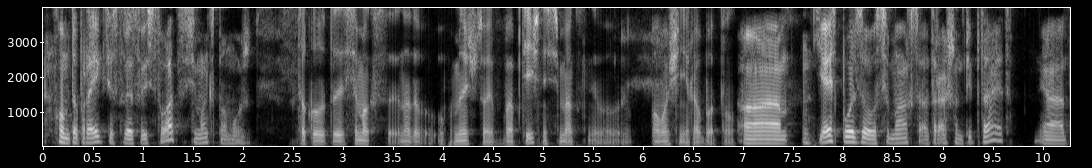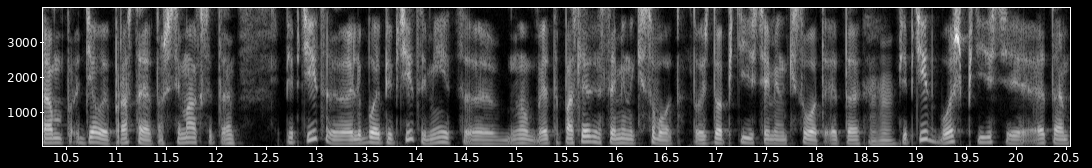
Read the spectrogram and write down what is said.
в каком-то проекте в стрессовой ситуации, Симакс поможет. Только вот Симакс, надо упомянуть, что в аптечный Симакс, по-моему, не работал. А, Я использовал Симакс от Russian Peptide. А, Там делаю простая, потому что Симакс это пептид, э, любой пептид имеет, э, ну, это последовательность аминокислот. То есть до 50 аминокислот это Мгм. пептид, больше 50 это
